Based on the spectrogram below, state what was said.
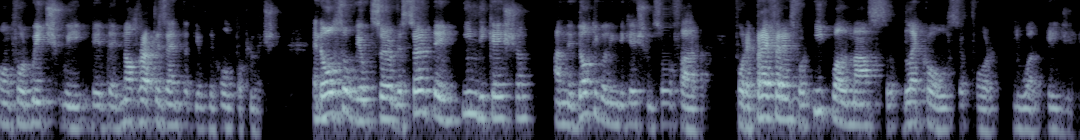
on for which we they, they're not representative of the whole population. And also we observe a certain indication, anecdotal indication so far for a preference for equal mass black holes for dual AGN.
